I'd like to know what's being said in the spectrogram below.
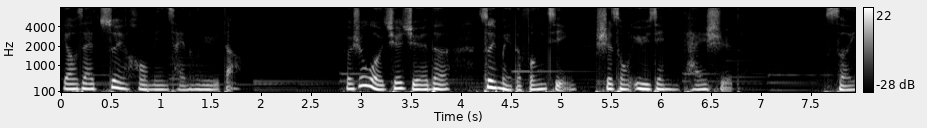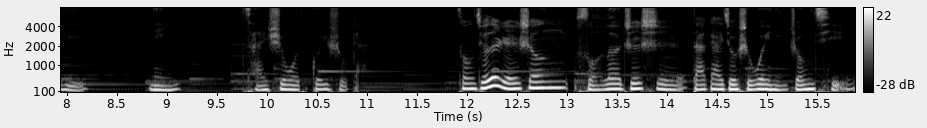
要在最后面才能遇到，可是我却觉得最美的风景是从遇见你开始的，所以，你，才是我的归属感。总觉得人生所乐之事，大概就是为你钟情，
